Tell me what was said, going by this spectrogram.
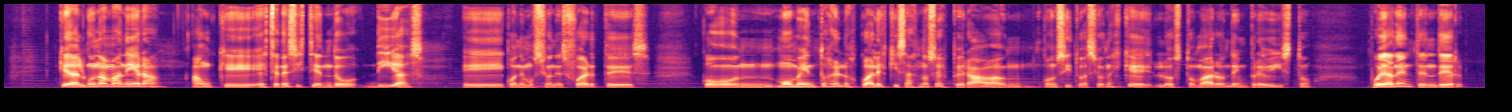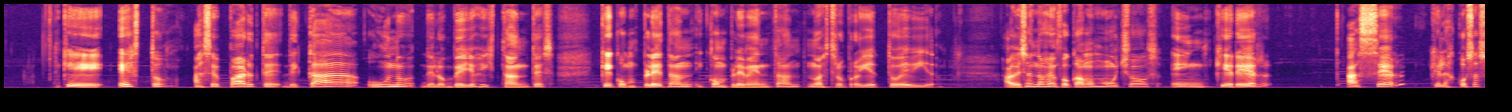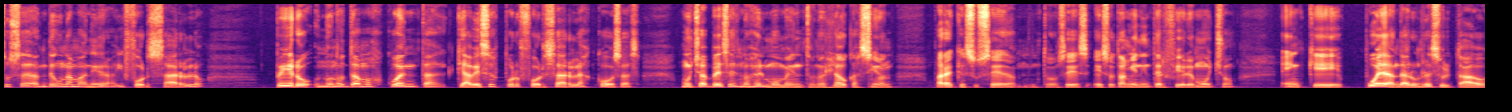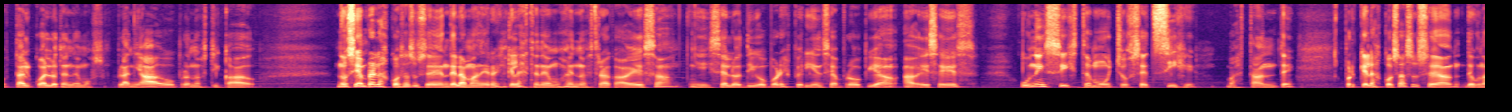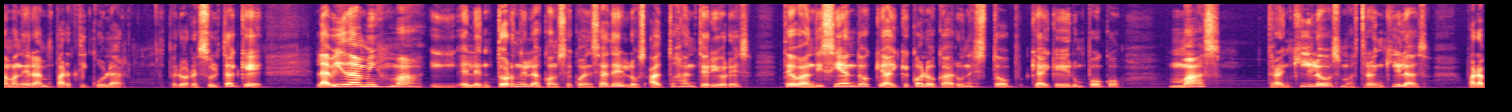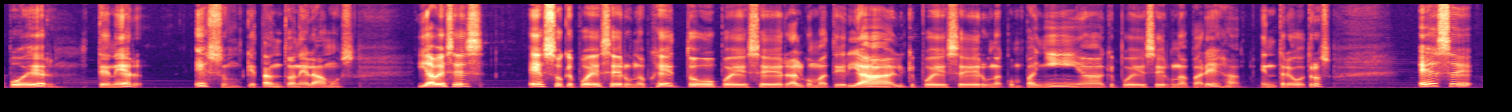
que de alguna manera, aunque estén existiendo días eh, con emociones fuertes, con momentos en los cuales quizás no se esperaban, con situaciones que los tomaron de imprevisto, puedan entender que esto hace parte de cada uno de los bellos instantes que completan y complementan nuestro proyecto de vida. A veces nos enfocamos mucho en querer hacer que las cosas sucedan de una manera y forzarlo, pero no nos damos cuenta que a veces por forzar las cosas, muchas veces no es el momento, no es la ocasión para que sucedan. Entonces eso también interfiere mucho en que puedan dar un resultado tal cual lo tenemos planeado o pronosticado. No siempre las cosas suceden de la manera en que las tenemos en nuestra cabeza y se los digo por experiencia propia, a veces uno insiste mucho, se exige bastante porque las cosas sucedan de una manera en particular, pero resulta que la vida misma y el entorno y las consecuencias de los actos anteriores te van diciendo que hay que colocar un stop, que hay que ir un poco más tranquilos, más tranquilas para poder tener eso que tanto anhelamos. Y a veces eso que puede ser un objeto, puede ser algo material, que puede ser una compañía, que puede ser una pareja, entre otros, ese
